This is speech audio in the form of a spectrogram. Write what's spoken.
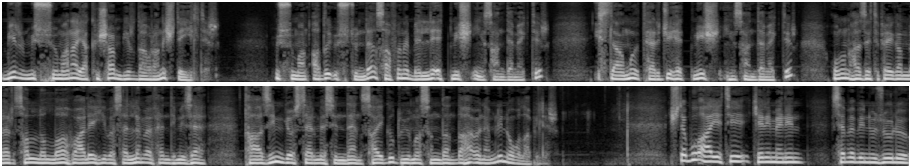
bir Müslümana yakışan bir davranış değildir. Müslüman adı üstünde safını belli etmiş insan demektir. İslam'ı tercih etmiş insan demektir. Onun Hazreti Peygamber sallallahu aleyhi ve sellem Efendimiz'e tazim göstermesinden, saygı duymasından daha önemli ne olabilir? İşte bu ayeti kerimenin sebebi nüzulü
